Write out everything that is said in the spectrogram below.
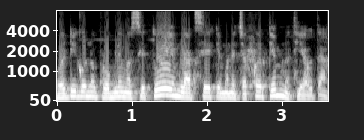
વર્ટિગોનો પ્રોબ્લેમ હશે તો એમ લાગશે કે મને ચક્કર કેમ નથી આવતા.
